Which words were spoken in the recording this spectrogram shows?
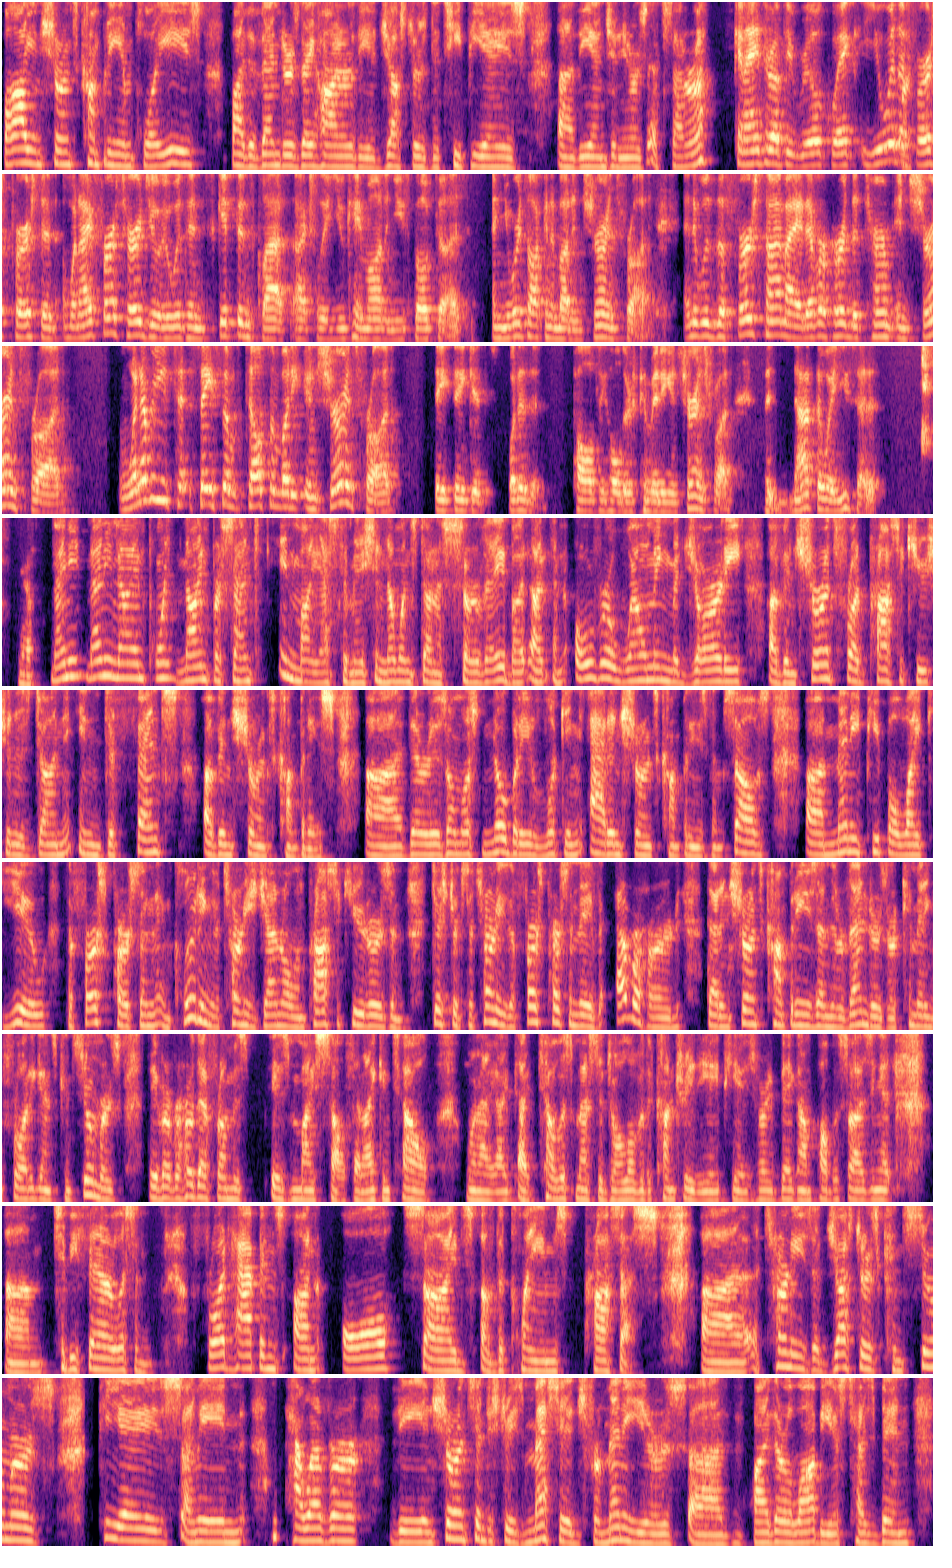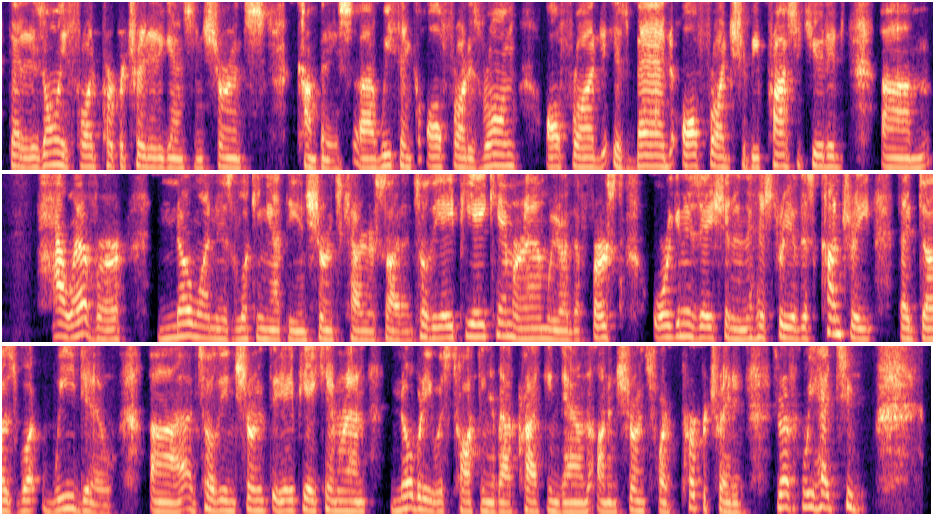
by insurance company employees, by the vendors they hire, the adjusters, the TPAs, uh, the engineers, etc. Can I interrupt you real quick? You were the first person when I first heard you. It was in Skipton's class. Actually, you came on and you spoke to us, and you were talking about insurance fraud. And it was the first time I had ever heard the term insurance fraud whenever you t- say some tell somebody insurance fraud, they think it's what is it? Policyholders committing insurance fraud, but not the way you said it. Yeah, 90, 99.9% in my estimation. No one's done a survey, but an overwhelming majority of insurance fraud prosecution is done in defense of insurance companies. Uh, there is almost nobody looking at insurance companies themselves. Uh, many people like you, the first person, including attorneys general and prosecutors and district's attorney, the first person they've ever heard that insurance companies and their vendors are committing fraud against consumers, they've ever heard that from is is myself, and I can tell when I, I, I, tell this message all over the country. The APA is very big on publicizing it. Um, to be fair, listen, fraud happens on all sides of the claims process. Uh, attorneys, adjusters, consumers, PAs. I mean, however, the insurance industry's message for many years uh, by their lobbyists has been that it is only fraud perpetrated against insurance companies. Uh, we think all fraud is wrong, all fraud is bad, all fraud should be prosecuted. Um, However, no one is looking at the insurance carrier side. Until the APA came around, we are the first organization in the history of this country that does what we do. Uh, until the insurance, the APA came around, nobody was talking about cracking down on insurance fraud perpetrated. So we had to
